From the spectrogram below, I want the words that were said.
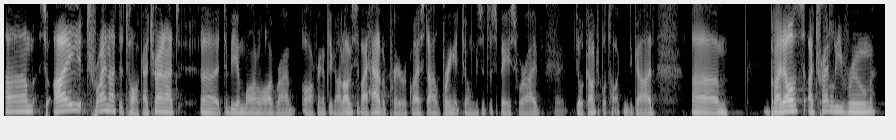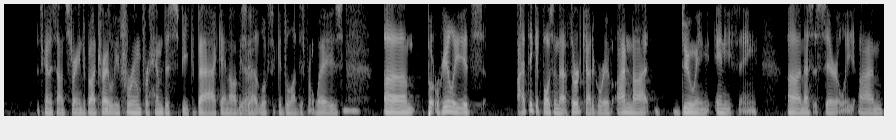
Um, so I try not to talk. I try not uh, to be a monologue where I'm offering up to God. Obviously, if I have a prayer request, I'll bring it to Him because it's a space where I Right. feel comfortable talking to God. Um, but I'd also I try to leave room. It's going to sound strange, but I try to leave room for Him to speak back, and obviously Yeah. that looks like a lot of different ways. Um, but really, it's I think it falls in that third category of I'm not doing anything uh, necessarily. I'm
